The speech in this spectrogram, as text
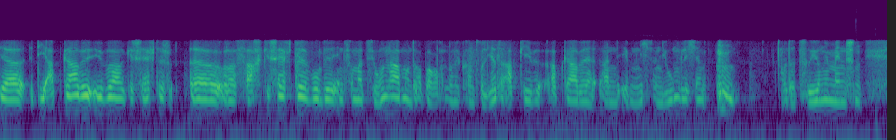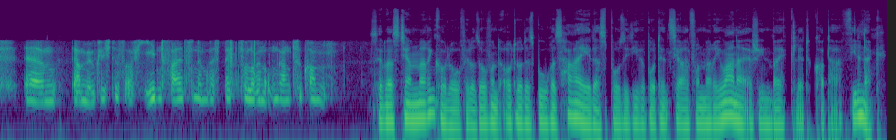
der, die Abgabe über Geschäfte äh, oder Fachgeschäfte, wo wir Informationen haben und aber auch nur eine kontrollierte Abgabe, Abgabe an eben nicht an Jugendliche oder zu junge Menschen, ähm, ermöglicht es auf jeden Fall zu einem respektvolleren Umgang zu kommen. Sebastian Marincolo, Philosoph und Autor des Buches High, das positive Potenzial von Marihuana, erschien bei Klett Cotta. Vielen Dank.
